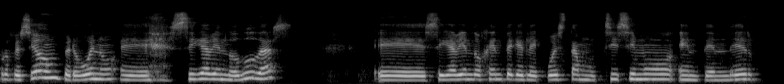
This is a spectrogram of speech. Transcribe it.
profesión, pero bueno, sigue habiendo dudas, sigue habiendo gente que le cuesta muchísimo entender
